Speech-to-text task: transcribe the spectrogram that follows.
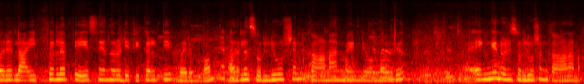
ഒരു ലൈഫിൽ ഫേസ് ചെയ്യുന്ന ഒരു ഡിഫിക്കൽട്ടി വരുമ്പം അതിൽ സൊല്യൂഷൻ കാണാൻ വേണ്ടിയുള്ള ഒരു എങ്ങനെ ഒരു സൊല്യൂഷൻ കാണണം?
